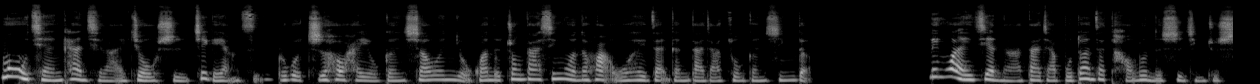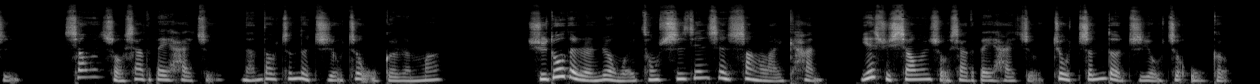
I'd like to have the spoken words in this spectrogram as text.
目前看起来就是这个样子。如果之后还有跟肖恩有关的重大新闻的话，我会再跟大家做更新的。另外一件呢、大家不断在讨论的事情就是，肖恩手下的被害者难道真的只有这五个人吗？许多的人认为，从时间线上来看，也许肖恩手下的被害者就真的只有这五个。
